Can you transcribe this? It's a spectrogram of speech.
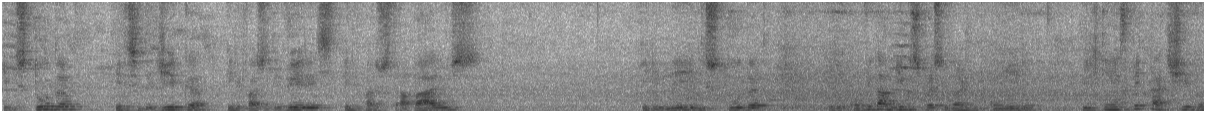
Ele estuda, ele se dedica, ele faz os deveres, ele faz os trabalhos, ele lê, ele estuda, ele convida amigos para estudar junto com ele, ele tem a expectativa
